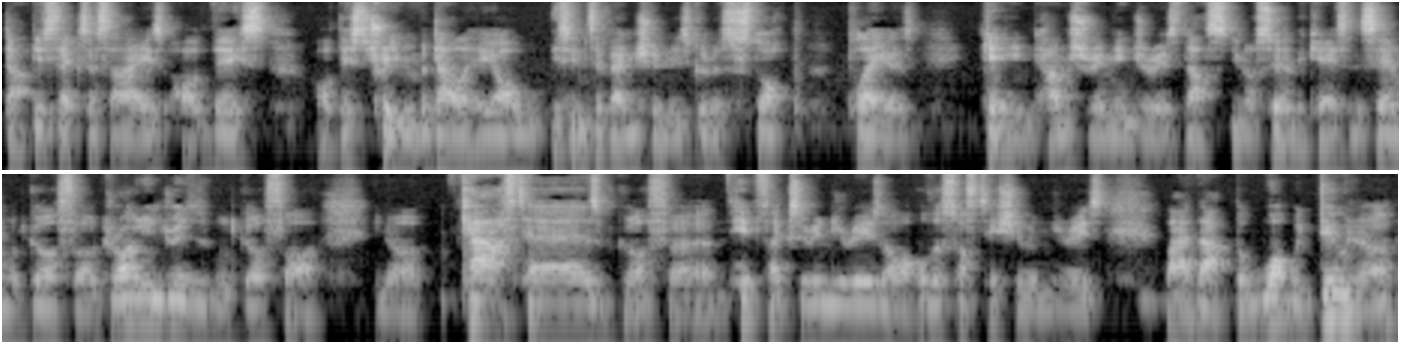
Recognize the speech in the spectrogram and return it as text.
that this exercise or this or this treatment modality or this intervention is going to stop players getting hamstring injuries. That's you know certainly the case, and the same would go for groin injuries. Would go for you know calf tears. Would go for hip flexor injuries or other soft tissue injuries like that. But what we do know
